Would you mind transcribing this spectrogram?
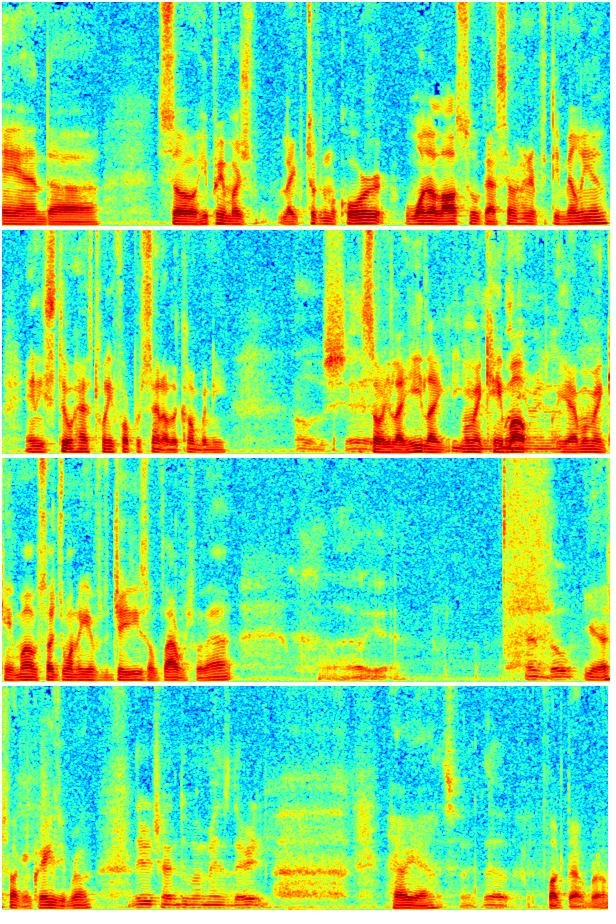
and uh, so he pretty much like took them to court, won a lawsuit, got seven hundred fifty million, and he still has twenty four percent of the company. Oh shit. So he like he like He my man came up. right yeah, my man came up. So I just want to give the JD some flowers for that. Hell yeah. That's dope. Yeah, that's fucking crazy, bro. They were trying to do my man's dirty. Hell yeah, That's fucked up. fucked up, bro.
